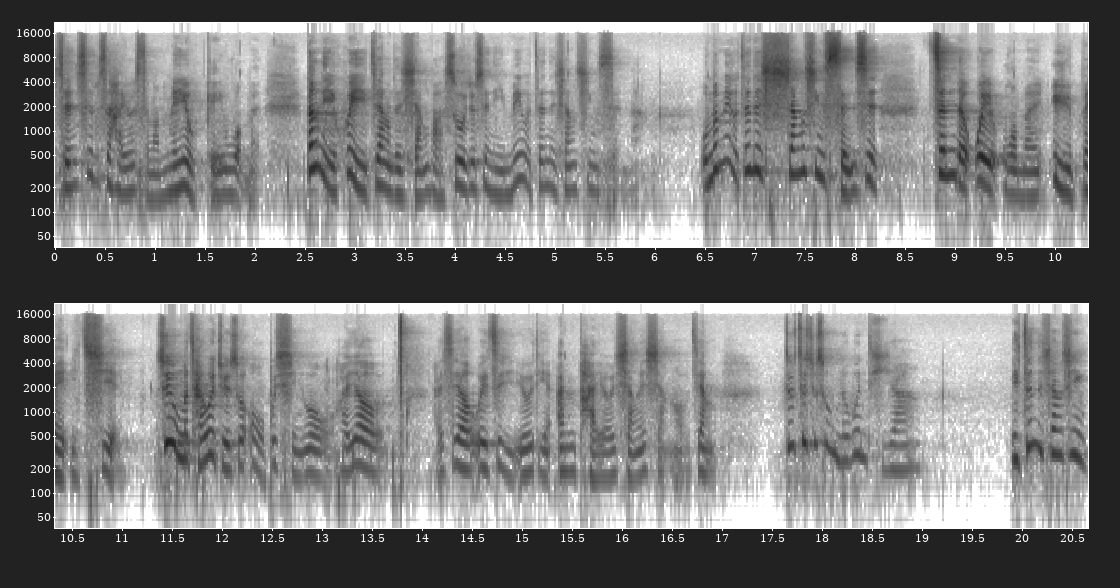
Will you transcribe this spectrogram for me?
神是不是还有什么没有给我们？当你会这样的想法，说就是你没有真的相信神啊。我们没有真的相信神是真的为我们预备一切，所以我们才会觉得说哦，不行哦，还要 还是要为自己有点安排哦，想一想哦，这样，对，这就是我们的问题啊。你真的相信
